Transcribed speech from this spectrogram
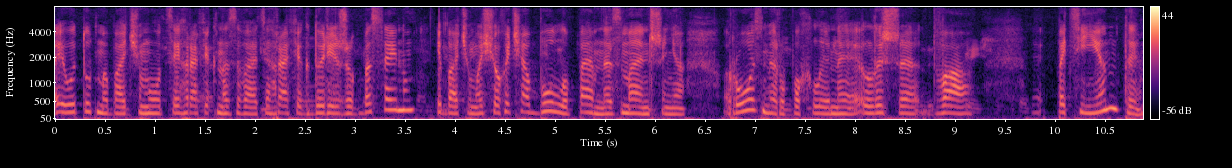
І от тут ми бачимо, цей графік називається графік доріжок басейну, і бачимо, що хоча було певне зменшення розміру пухлини, лише два пацієнти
